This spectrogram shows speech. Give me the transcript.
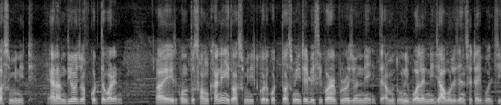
দশ মিনিট অ্যালার্ম দিয়েও জব করতে পারেন। এর কোনো তো সংখ্যা নেই, দশ মিনিট করে করতে দশ মিনিটের বেশি করার প্রয়োজন নেই। তাই আমি উনি বলেননি, যা বলেছেন সেটাই বলছি।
